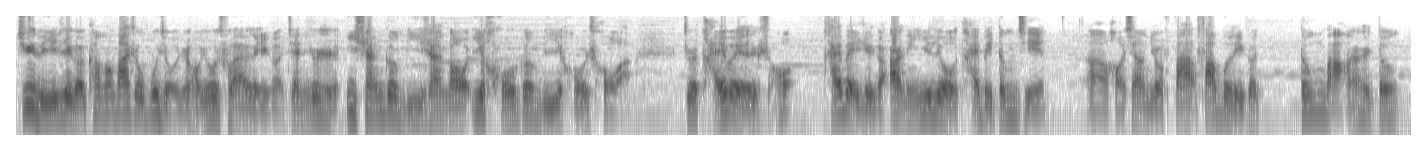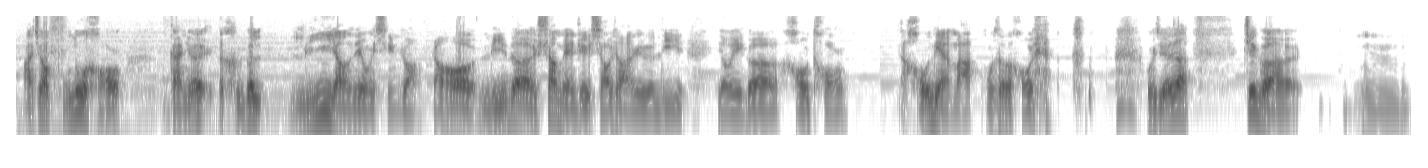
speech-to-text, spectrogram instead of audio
距离这个刚刚发售不久之后，又出来了一个，简直就是一山更比一山高，一猴更比一猴丑啊！就是台北的时候，台北这个二零一六台北灯节啊，好像就发发布了一个灯吧，好像是灯啊，叫福禄猴，感觉和个梨一样的这种形状，然后梨的上面这个小小的这个梨有一个猴头。猴脸吧，红色的猴脸，我觉得这个，嗯，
